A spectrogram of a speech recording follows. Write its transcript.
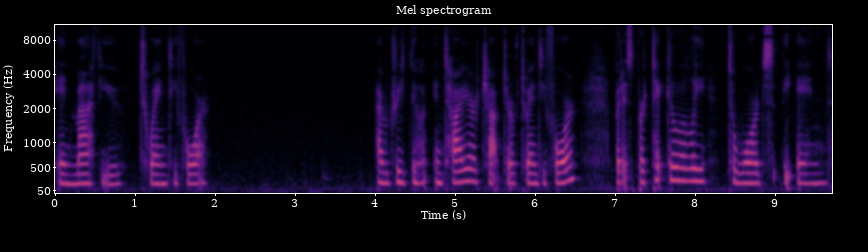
in Matthew 24. I would read the entire chapter of 24, but it's particularly towards the end.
